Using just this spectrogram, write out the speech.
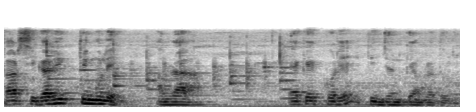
তার স্বীকারোক্তি মূলে আমরা এক এক করে তিনজনকে আমরা ধরি।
